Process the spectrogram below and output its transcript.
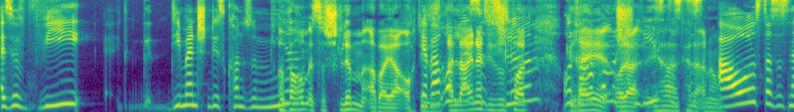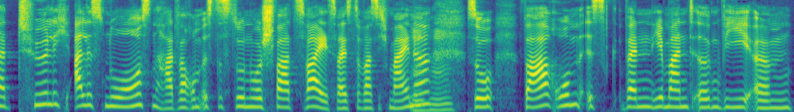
also wie die Menschen, die es konsumieren. Und warum ist es schlimm, aber ja auch Ja, dieses, warum alleine dieses schlimm? Wort und grell warum oder schließt ja, es keine das Ahnung. aus, dass es natürlich alles Nuancen hat? Warum ist es so nur schwarz-weiß? Weißt du, was ich meine? Mhm. So, warum ist, wenn jemand irgendwie ähm,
